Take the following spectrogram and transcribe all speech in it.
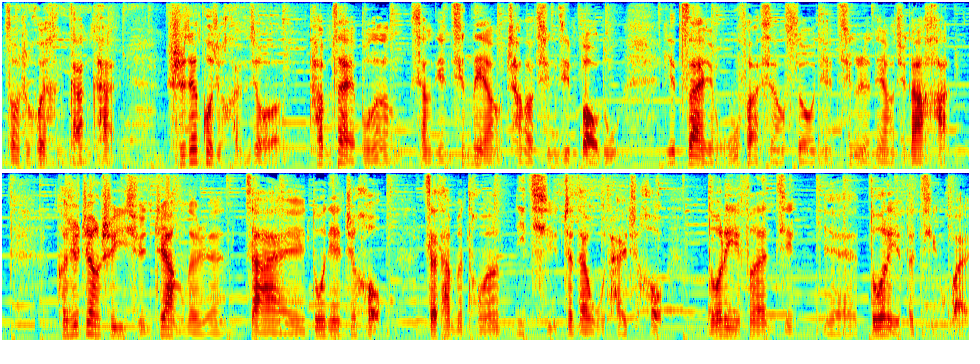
总是会很感慨。时间过去很久了，他们再也不能像年轻那样唱到青筋暴露。也再也无法像所有年轻人那样去呐喊。可是，正是一群这样的人，在多年之后，在他们同样一起站在舞台之后，多了一份安静，也多了一份情怀。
